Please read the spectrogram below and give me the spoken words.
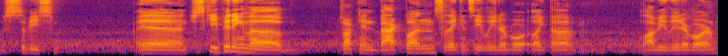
Just to be, yeah. Just keep hitting the fucking back button so they can see leaderboard, like the lobby leaderboard.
